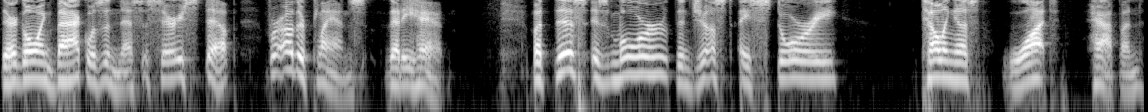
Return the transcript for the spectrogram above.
Their going back was a necessary step for other plans that he had. But this is more than just a story telling us what happened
